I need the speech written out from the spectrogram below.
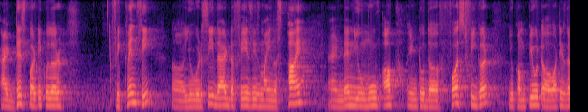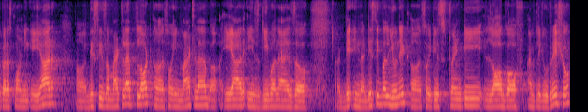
at this particular frequency uh, you would see that the phase is minus pi and then you move up into the first figure you compute what is the corresponding AR uh, this is a MATLAB plot. Uh, so, in MATLAB uh, AR is given as a, in a decibel unit. so, it is 20 log of amplitude ratio.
